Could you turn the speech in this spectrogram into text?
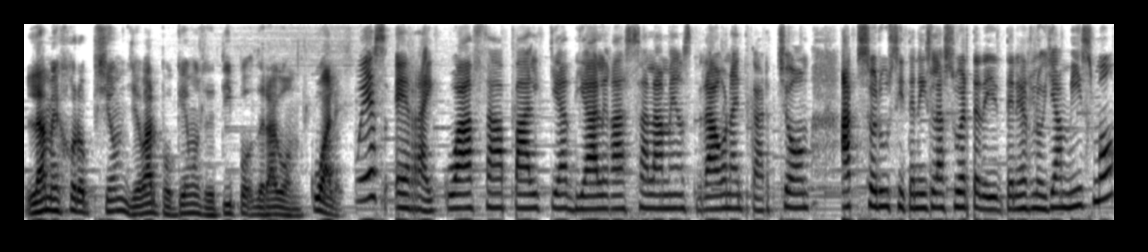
la mejor opción llevar Pokémon de tipo dragón. ¿Cuáles? Pues eh, Rayquaza, Palkia, Dialga, Salamence, Dragonite, Garchomp, Axorus si tenéis la suerte de tenerlo ya mismo.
